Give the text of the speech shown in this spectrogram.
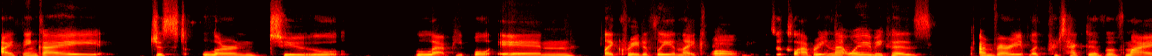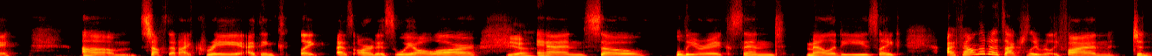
I think I just learned to let people in like creatively and like Whoa. to collaborate in that way because I'm very like protective of my um stuff that I create. I think like as artists we all are. Yeah. And so lyrics and melodies like I found that it's actually really fun to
